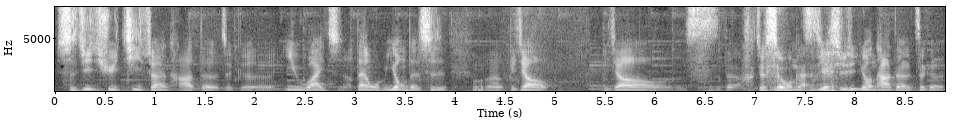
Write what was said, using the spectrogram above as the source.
实际去计算它的这个 U I 值啊，但我们用的是呃比较。比较死的，就是我们直接去用它的这个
